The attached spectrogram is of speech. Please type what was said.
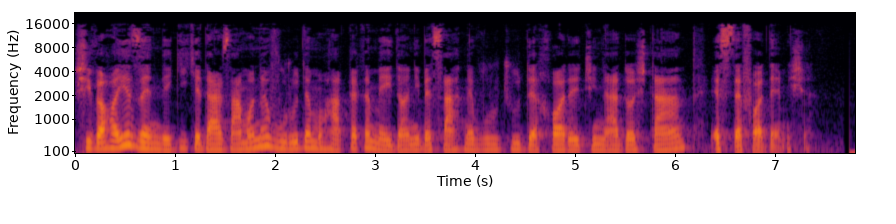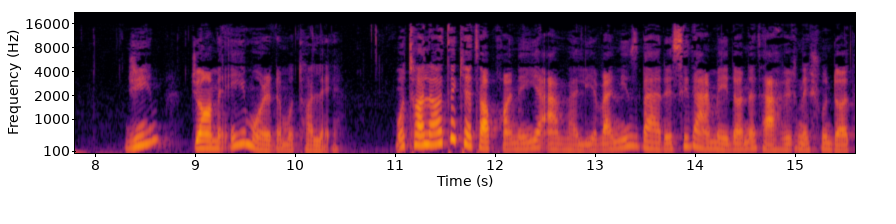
شیوه های زندگی که در زمان ورود محقق میدانی به صحنه وجود خارجی نداشتند استفاده میشه. جیم جامعه مورد مطالعه مطالعات کتابخانه اولیه و نیز بررسی در میدان تحقیق نشون داد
